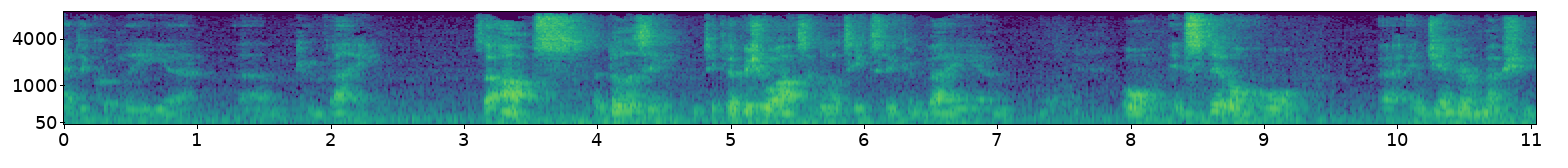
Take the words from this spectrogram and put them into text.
adequately uh, um, convey. So art's ability, in particular visual art's ability to convey um, or instill or uh, engender emotion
